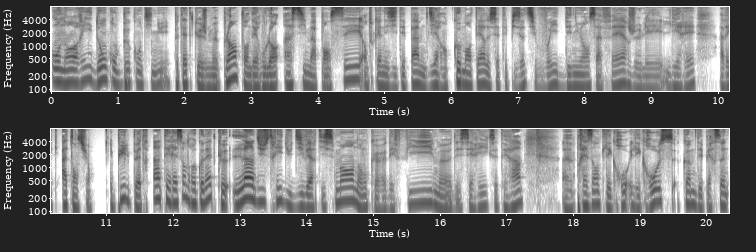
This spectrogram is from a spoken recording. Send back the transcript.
on en rit, donc on peut continuer. Peut-être que je me plante en déroulant ainsi ma pensée. En tout cas, n'hésitez pas à me dire en commentaire de cet épisode si vous voyez des nuances à faire, je les lirai avec attention. Et puis, il peut être intéressant de reconnaître que l'industrie du divertissement, donc euh, des films, des séries, etc., euh, présente les gros et les grosses comme des personnes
